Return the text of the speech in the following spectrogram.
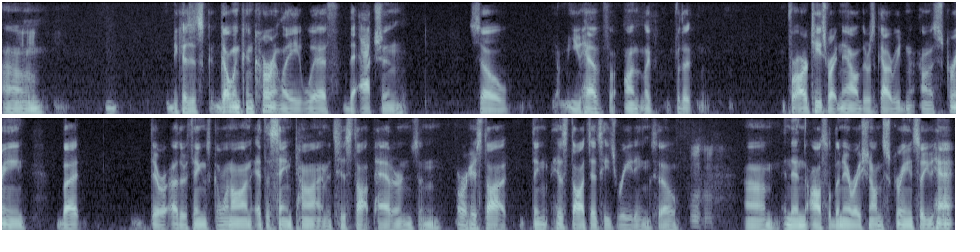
um, because it's going concurrently with the action. So, you have on like for the for our Artis right now, there's a guy reading on a screen, but there are other things going on at the same time. It's his thought patterns and or his thought thing, his thoughts as he's reading. So, hmm um, and then also the narration on the screen. So you have,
